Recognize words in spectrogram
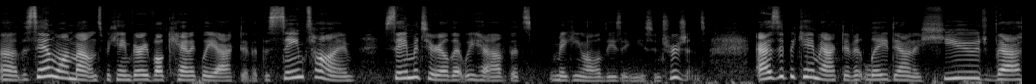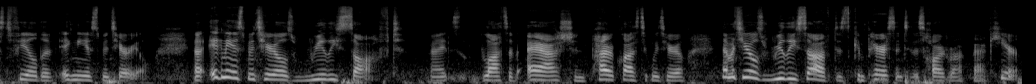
uh, the San Juan Mountains became very volcanically active. At the same time, same material that we have that's making all of these igneous intrusions. As it became active, it laid down a huge, vast field of igneous material. Now, igneous material is really soft, right? Lots of ash and pyroclastic material. That material is really soft as comparison to this hard rock back here.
